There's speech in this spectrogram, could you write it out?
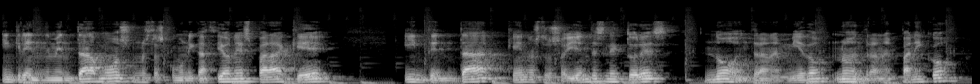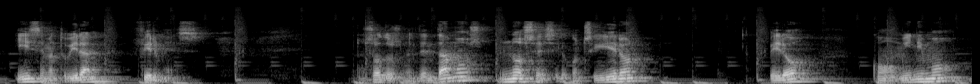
incrementamos nuestras comunicaciones para que intentar que nuestros oyentes y lectores no entraran en miedo, no entraran en pánico y se mantuvieran firmes. Nosotros lo intentamos, no sé si lo consiguieron, pero como mínimo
